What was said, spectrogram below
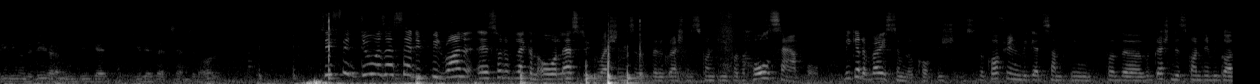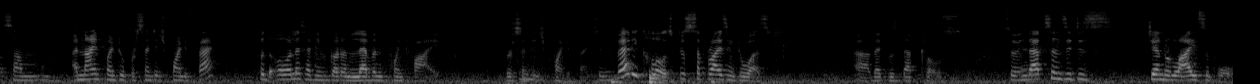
reading on the data, I mean, do you get do you get that sense at all? So if we do, as I said, if we run a sort of like an OLS regression, so the regression discontinuity for the whole sample, we get a very similar coefficient. So the coefficient we get something for the regression discontinuity, we got some a 9.2 percentage point effect. For the OLS, I think we got 11.5 percentage point effect. So it's very close. It was surprising to us uh, that was that close. So in that sense, it is generalizable.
